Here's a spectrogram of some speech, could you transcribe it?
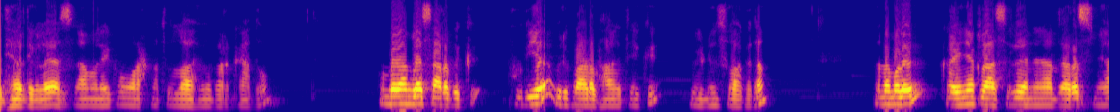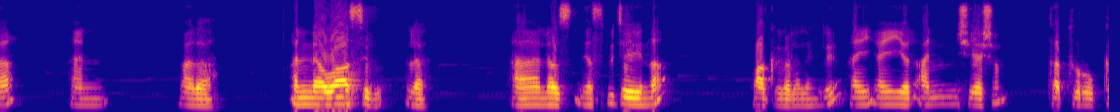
വിദ്യാർത്ഥികളെ അസ്സാം വലൈക്കും വറഹമത്തല്ലാഹി വാബർക്കാത്തു ഒമ്പതാം ക്ലാസ് അറബിക്ക് പുതിയ ഒരു പാഠഭാഗത്തേക്ക് വീണ്ടും സ്വാഗതം. അപ്പം നമ്മൾ കഴിഞ്ഞ ക്ലാസ്സിൽ തന്നെ ദറസ്ന ആൻ അതാ അൻ നവാസിബ് അല്ലെ? നസ്ബ് ചെയ്യുന്ന വാക്കുകൾ അല്ലെങ്കിൽ അന് ശേഷം തത്തുറുക്ക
